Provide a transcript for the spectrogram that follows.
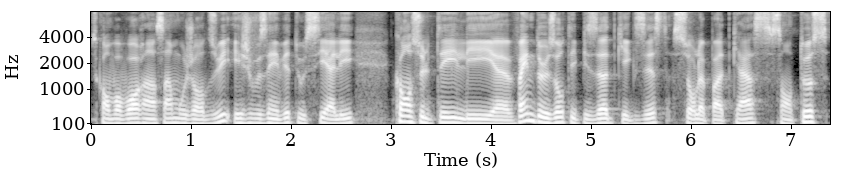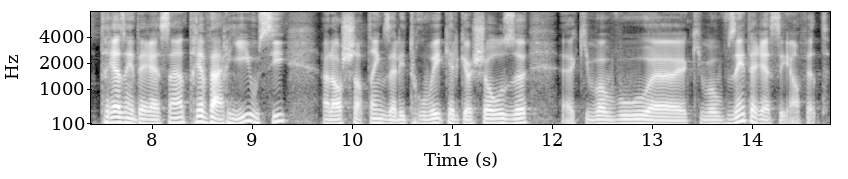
ce qu'on va voir ensemble aujourd'hui et je vous invite aussi à aller consulter les 22 euh, autres épisodes qui existent sur le podcast. Ils sont tous très intéressants, très variés aussi. Alors, je suis certain que vous allez trouver quelque chose euh, qui, va vous, euh, qui va vous intéresser en fait.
